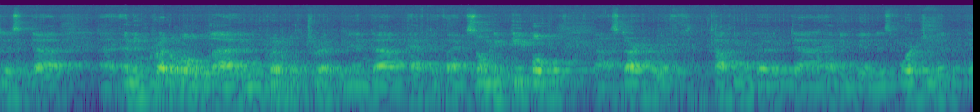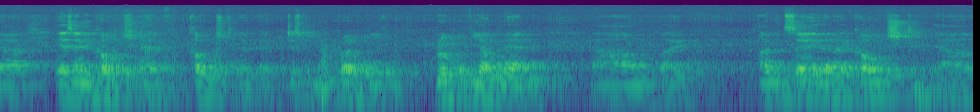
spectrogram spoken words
just an incredible, an incredible trip, and I have to thank so many people, start with talking about uh, having been as fortunate uh, as any coach to have coached a, a, just an incredible group of young men. Um, I, I would say that I coached uh,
